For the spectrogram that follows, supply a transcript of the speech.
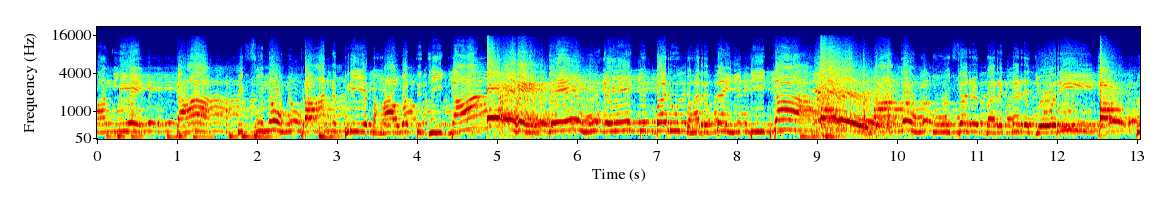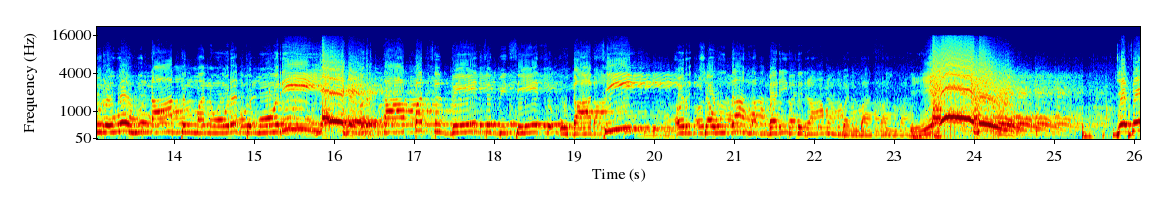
मांग लिए कहा कि सुनो हूँ प्राण प्रिय भावत जी का दे हूँ एक बरु भर दही टीका। मांगो हूँ दूसर बर पर कर जोरी। पूर्वहु नाथ मनोरथ मोरी। और तापस वेश विशेष उदासी। और चौदह बरिस राम बनवासी। जैसे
